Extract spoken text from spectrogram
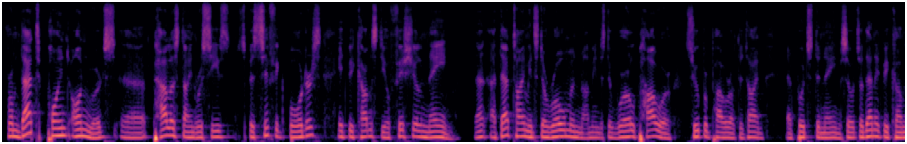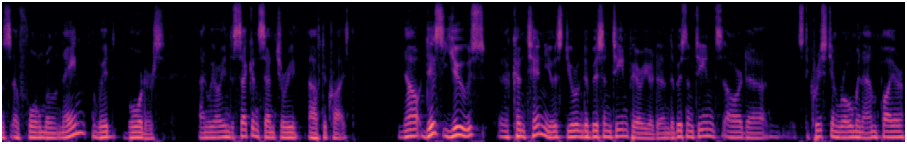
From that point onwards, uh, Palestine receives specific borders. It becomes the official name. That, at that time, it's the Roman, I mean, it's the world power, superpower of the time that puts the name. So, so then it becomes a formal name with borders and we are in the second century after Christ. Now, this use uh, continues during the Byzantine period, and the Byzantines are the it's the Christian Roman Empire,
